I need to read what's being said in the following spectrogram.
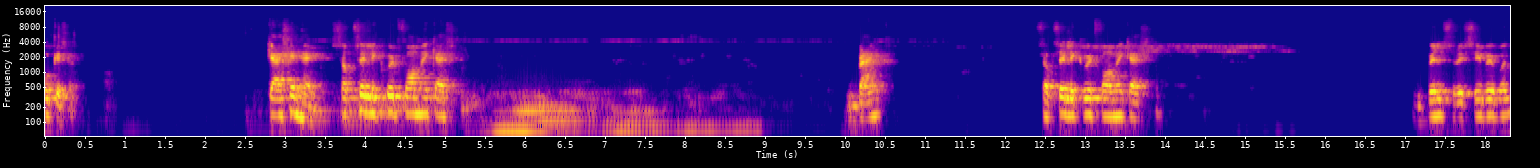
Okay sir cash in hand सबसे लिक्विड फॉर्म है कैश बैंक सबसे लिक्विड फॉर्म है cash bills receivable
